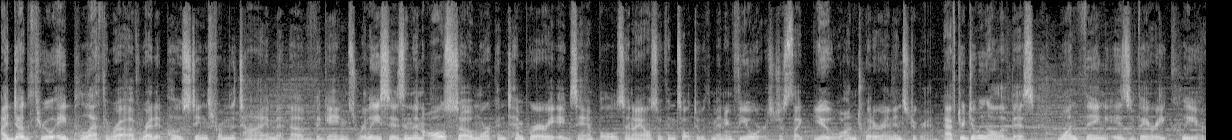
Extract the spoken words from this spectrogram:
I dug through a plethora of Reddit postings from the time of the game's releases and then also more contemporary examples, and I also consulted with many viewers, just like you on Twitter and Instagram. After doing all of this, one thing is very clear.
